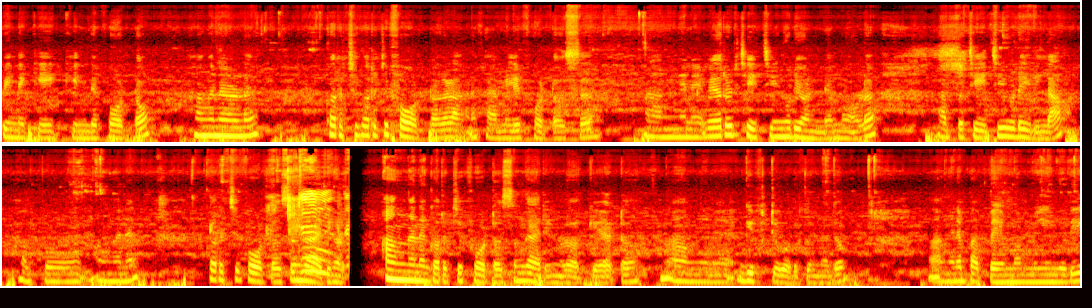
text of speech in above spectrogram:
പിന്നെ കേക്കിന്റെ ഫോട്ടോ അങ്ങനെയുള്ള കുറച്ച് കുറച്ച് ഫോട്ടോകളാണ് ഫാമിലി ഫോട്ടോസ്. അങ്ങനെ വേറൊരു ചേച്ചിയും കൂടി ഉണ്ട് മോൾ. അപ്പോൾ ചേച്ചി ഇവിടെ ഇല്ല. അപ്പോൾ അങ്ങനെ കുറച്ച് ഫോട്ടോസും കാര്യങ്ങളും അങ്ങനെ കുറച്ച് ഫോട്ടോസും കാര്യങ്ങളും ഒക്കെ കേട്ടോ അങ്ങനെ ഗിഫ്റ്റ് കൊടുക്കുന്നതും. അങ്ങനെ പപ്പയും മമ്മിയും കൂടി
